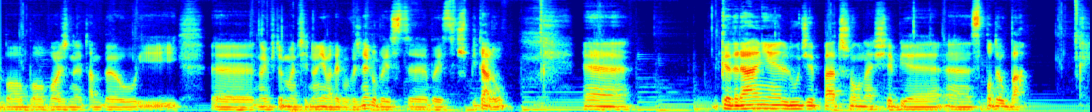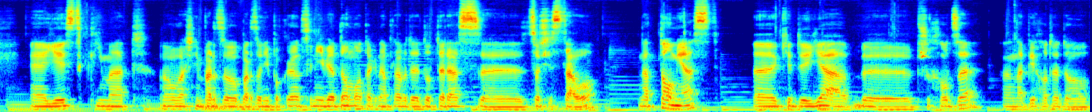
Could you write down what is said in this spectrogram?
bo, bo woźny tam był i no i w tym momencie no nie ma tego woźnego, bo jest, bo jest w szpitalu. Generalnie ludzie patrzą na siebie z podełba. E, Jest klimat, no właśnie, bardzo, bardzo niepokojący. Nie wiadomo tak naprawdę do teraz, co się stało. Natomiast, kiedy ja e, przychodzę na piechotę do,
